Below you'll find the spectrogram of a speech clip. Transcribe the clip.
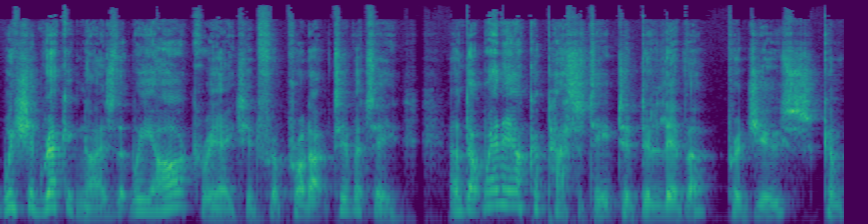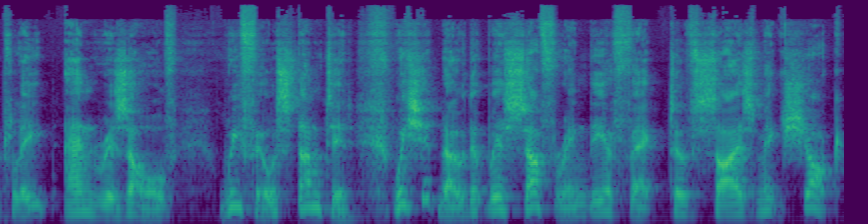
We should recognise that we are created for productivity and that when our capacity to deliver, produce, complete, and resolve, we feel stunted. We should know that we're suffering the effect of seismic shock,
